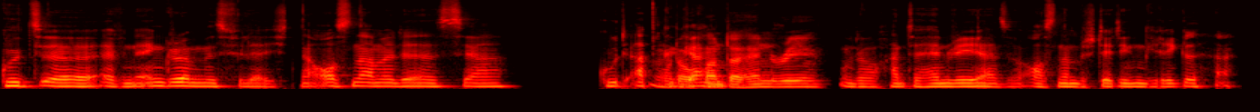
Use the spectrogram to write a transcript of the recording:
Gut, äh, Evan Engram ist vielleicht eine Ausnahme, der ist ja gut abgegangen auch Hunter Henry? oder auch Hunter Henry, also Ausnahmen bestätigen die Regel.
